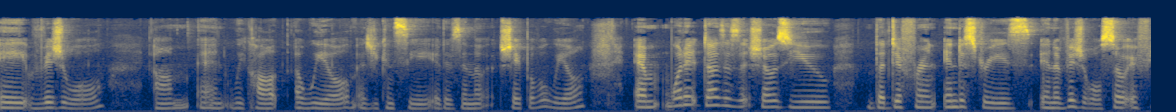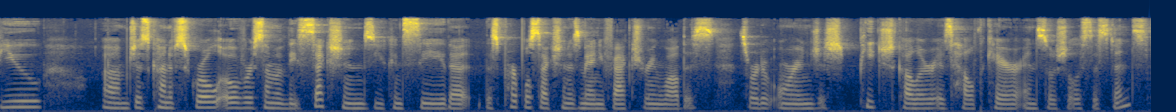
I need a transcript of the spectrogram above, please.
a visual, um, and we call it a wheel. As you can see, it is in the shape of a wheel. And what it does is it shows you the different industries in a visual. So if you um, just kind of scroll over some of these sections, you can see that this purple section is manufacturing, while this sort of orangish peach color is healthcare and social assistance.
